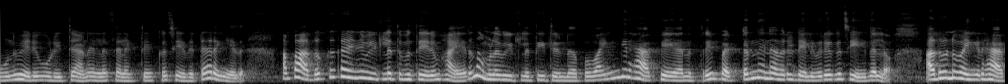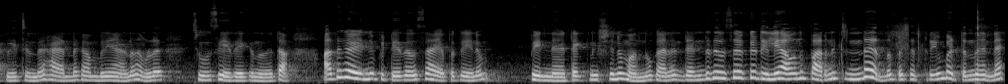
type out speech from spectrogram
മൂന്ന് പേര് കൂടിയിട്ടാണ് എല്ലാം സെലക്ട് ഒക്കെ ചെയ്തിട്ട് ഇറങ്ങിയത്. അപ്പോൾ അതൊക്കെ കഴിഞ്ഞ് വീട്ടിലെത്തുമ്പോഴത്തേനും ഹയർ നമ്മൾ വീട്ടിലെത്തിയിട്ടുണ്ട്. അപ്പോൾ ഭയങ്കര ഹാപ്പി ആയി. കാരണം ഇത്രയും പെട്ടെന്ന് തന്നെ അവർ ഡെലിവറി ഒക്കെ ചെയ്തല്ലോ. അതുകൊണ്ട് ഭയങ്കര ഹാപ്പി ആയിട്ടുണ്ട്. ഹയറിന്റെ കമ്പനിയാണ് നമ്മൾ ചൂസ് ചെയ്തേക്കുന്നത് കേട്ടോ അത് കഴിഞ്ഞ് പിറ്റേ ദിവസം ആയപ്പോഴത്തേനും പിന്നെ ടെക്നീഷ്യനും വന്നു. കാരണം രണ്ട് ദിവസമൊക്കെ ഡിലേ ആവുമെന്ന് പറഞ്ഞിട്ടുണ്ടായിരുന്നു. പക്ഷെ എത്രയും പെട്ടെന്ന് തന്നെ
